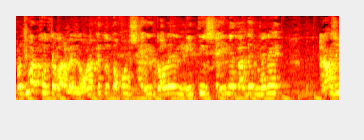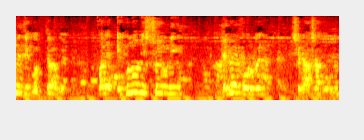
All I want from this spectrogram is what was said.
প্রতিবাদ করতে পারবেন না। ওনাকে তো তখন সেই দলের নীতি, সেই নেতাদের মেনে রাজনীতি করতে হবে। ফলে এগুলো নিশ্চয়ই উনি ভেবে করবেন, সেটা আশা করবেন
